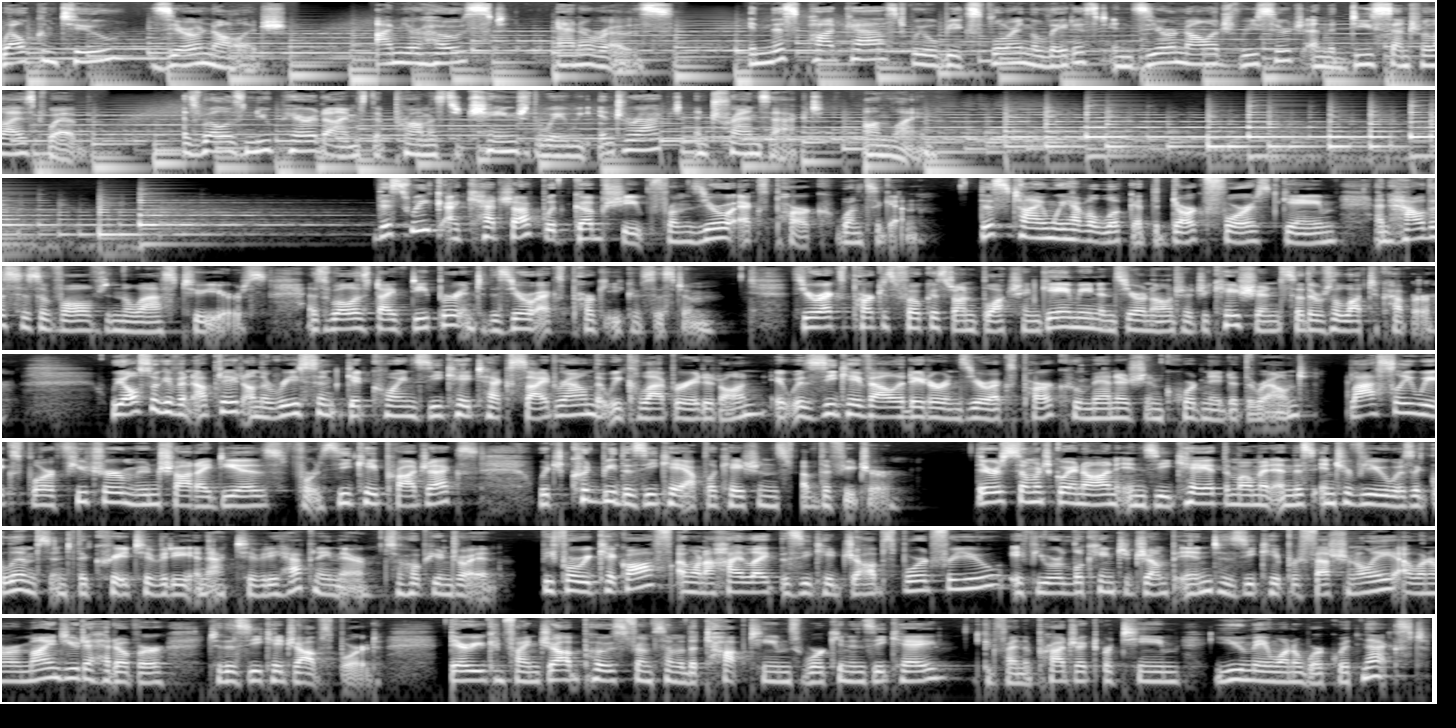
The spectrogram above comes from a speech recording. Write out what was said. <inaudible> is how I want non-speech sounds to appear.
Welcome to Zero Knowledge. I'm your host, Anna Rose. In this podcast, we will be exploring the latest in zero knowledge research and the decentralized web, as well as new paradigms that promise to change the way we interact and transact online. This week, I catch up with Gubsheep from 0xPARC once again. This time we have a look at the Dark Forest game and how this has evolved in the last two years, as well as dive deeper into the 0xPARC ecosystem. 0xPARC is focused on blockchain gaming and zero knowledge education, so there was a lot to cover. We also give an update on the recent Gitcoin ZK Tech side round that we collaborated on. It was ZK Validator and 0xPARC who managed and coordinated the round. Lastly, we explore future moonshot ideas for ZK projects, which could be the ZK applications of the future. There is so much going on in ZK at the moment, and this interview was a glimpse into the creativity and activity happening there. So hope you enjoy it. Before we kick off, I want to highlight the ZK jobs board for you. If you are looking to jump into ZK professionally, I want to remind you to head over to the ZK jobs board. There you can find job posts from some of the top teams working in ZK. You can find the project or team you may want to work with next.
